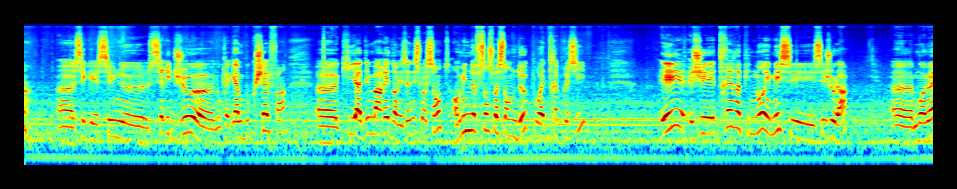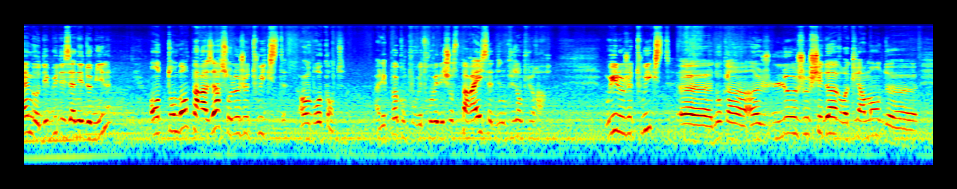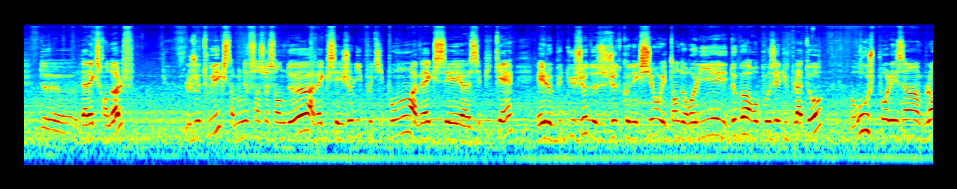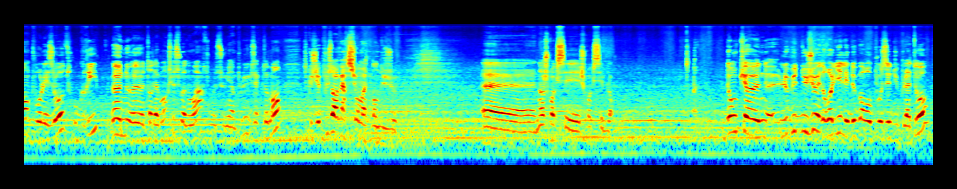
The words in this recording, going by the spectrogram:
euh, c'est une série de jeux, euh, donc la gamme Bookshelf, hein, euh, qui a démarré dans les années 60, en 1962 pour être très précis. Et j'ai très rapidement aimé ces, jeux-là, euh, moi-même au début des années 2000, en tombant par hasard sur le jeu Twixt en brocante. À l'époque, on pouvait trouver des choses pareilles, ça devient de plus en plus rare. Oui, le jeu Twixt, euh, donc le jeu chef-d'œuvre clairement d'Alex Randolph. Le jeu Twixt en 1962 avec ses jolis petits ponts, avec ses, euh, ses piquets. Et le but du jeu, de ce jeu de connexion, étant de relier les deux bords opposés du plateau, rouge pour les uns, blanc pour les autres, ou gris. Euh, euh, attendez, à moins que ce soit noir, je me souviens plus exactement, parce que j'ai plusieurs versions maintenant du jeu. Non, je crois que c'est blanc. Donc euh, le but du jeu est de relier les deux bords opposés du plateau.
